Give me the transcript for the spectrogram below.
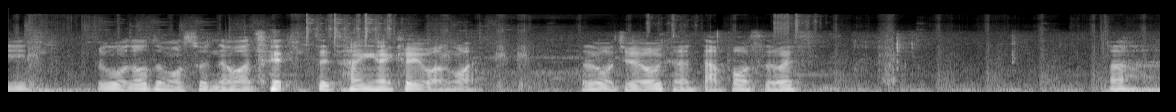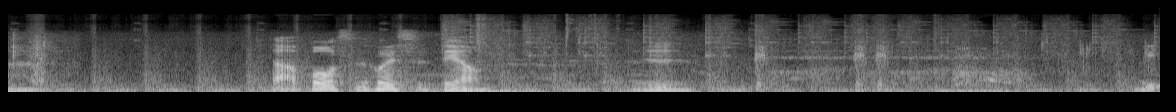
咦，如果都这么顺的话，这这张应该可以玩完。可是我觉得我可能打 BOSS 会死。啊，打 BOSS 会死掉。日。咦，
